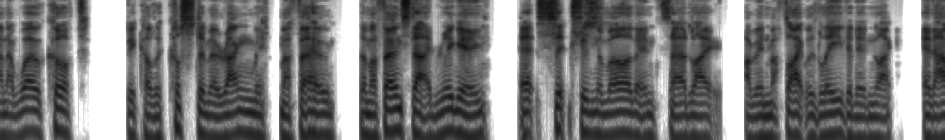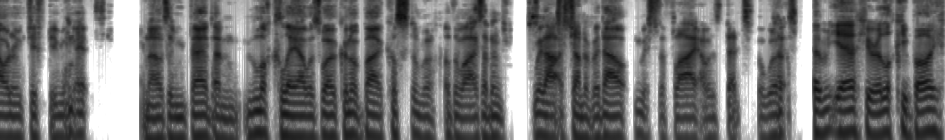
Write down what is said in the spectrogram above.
And I woke up because a customer rang me my phone. So my phone started ringing at six in the morning. So I'd like, I mean, my flight was leaving in like an hour and 50 minutes and I was in bed and luckily I was woken up by a customer. Otherwise I'd have, without a shadow of a doubt, missed the flight. I was dead to the worst. Um, yeah, you're a lucky boy.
